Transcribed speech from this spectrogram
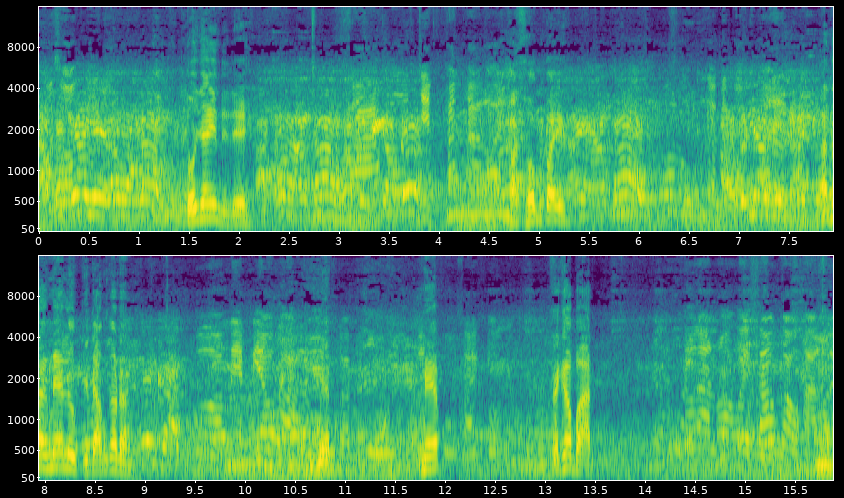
อ่าผมแค่เย่แล้วห้องน้ำตัวใหญ่นี่ดิอ่าห้องหางข้าวครับสามหมื่นเจ็ดพันห้าร้อยผสมไปให้หางข้าวพวกลูกเพื่อนไม่บอกเลยอันนั้นแม่ลูกกี่ดำก็นั่น แม่เปรี้ยวค่ะแม่แบบแม่สายกุ้งใช้ข้าวบาทตัวนั้นออกไว้เศร้าเก่าหาอืเลมย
